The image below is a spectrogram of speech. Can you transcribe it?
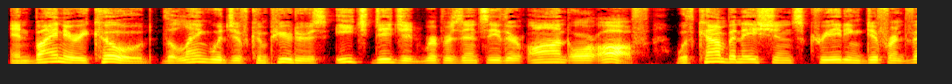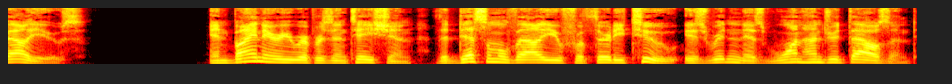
in binary code, the language of computers, each digit represents either on or off, with combinations creating different values. In binary representation, the decimal value for 32 is written as 100,000.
